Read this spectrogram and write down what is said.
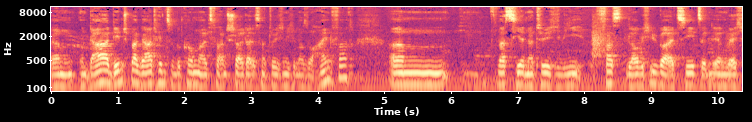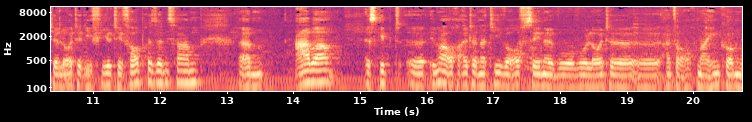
Ähm, und da den Spagat hinzubekommen als Veranstalter ist natürlich nicht immer so einfach. Ähm, was hier natürlich wie fast, glaube ich, überall zieht, sind irgendwelche Leute, die viel TV-Präsenz haben. Ähm, aber es gibt äh, immer auch alternative Off-Szene, wo, wo Leute äh, einfach auch mal hinkommen,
